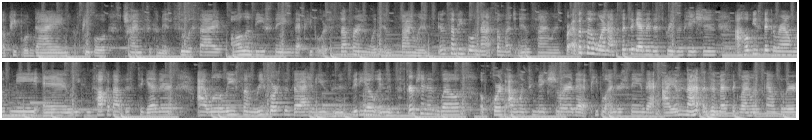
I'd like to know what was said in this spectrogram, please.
of people dying, of people trying to commit suicide, all of these things that people are suffering with in silence and some people not so much in silence. For episode one, I put together this presentation. I hope you stick around with me and we can talk about this together. I will leave some resources that I have used in this video in the description as well. Of course, I want to make sure that people understand that I am not a domestic violence counselor.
